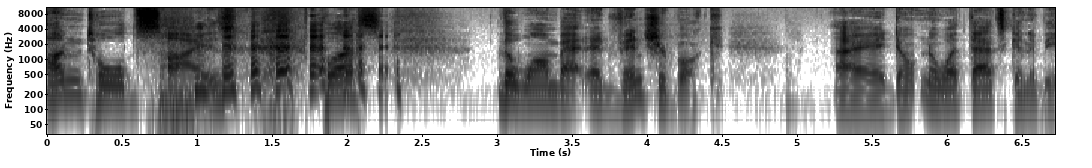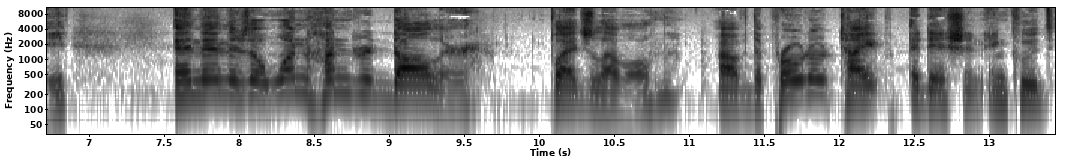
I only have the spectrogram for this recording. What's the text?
untold size, plus the Wombat Adventure Book. I don't know what that's going to be. And then there's a $100 pledge level of the prototype edition. Includes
